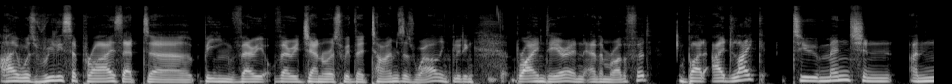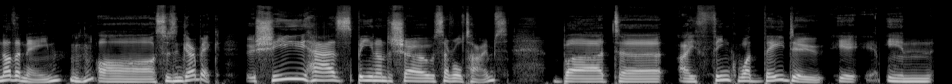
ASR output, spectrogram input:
I was really surprised at uh, being very, very generous with their times as well, including Brian Deer and Adam Rutherford. But I'd like to mention another name, uh, Susan Gerbic. She has been on the show several times, but uh, I think what they do in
